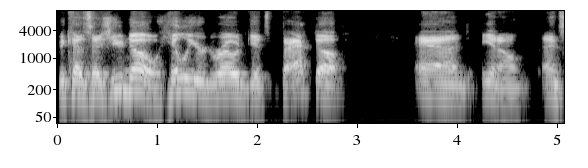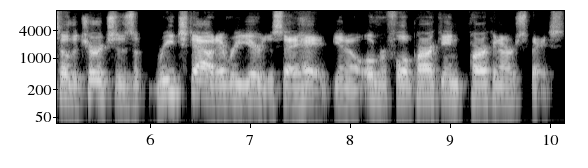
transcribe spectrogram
because as you know, Hilliard Road gets backed up and you know and so the church has reached out every year to say hey you know overflow parking park in our space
